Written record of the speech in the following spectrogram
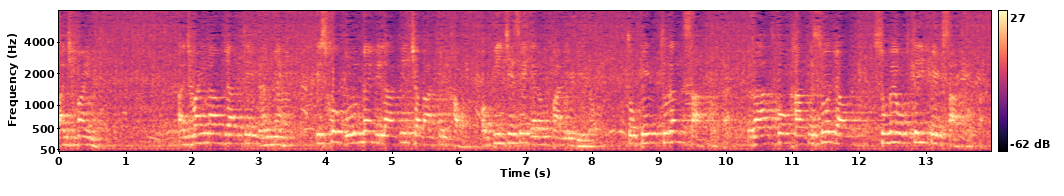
अजवाइन। अजवाइन आप जानते हैं, घर में इसको गुड़ में मिला के चबा के खाओ और पीछे से गर्म पानी पी लो। तो पेट तुरंत साफ़ होता है। रात को खा के सो जाओ, सुबह उठते ही पेट साफ़ होता है।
